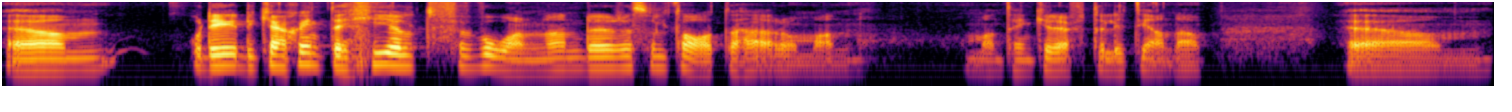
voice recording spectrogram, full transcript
Um, och det, det kanske inte är helt förvånande resultat det här om man, om man tänker efter lite grann. Um,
